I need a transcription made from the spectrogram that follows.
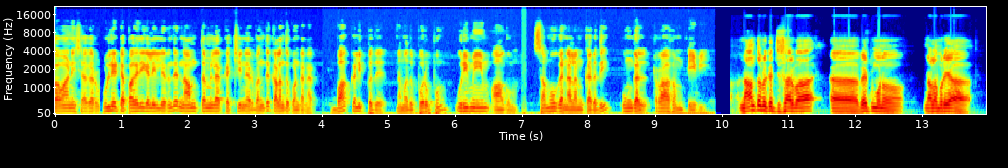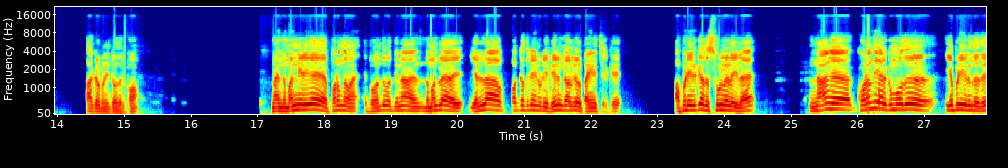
பவானிசாகர் உள்ளிட்ட பகுதிகளிலிருந்து நாம் தமிழர் கட்சியினர் வந்து கலந்து கொண்டனர். வாக்களிப்பது நமது பொறுப்பும் உரிமையும் ஆகும். சமூக நலன் கருதி உங்கள் ராகம் டிவி. நாம் தமிழ் கட்சி சார்பாக வேட்புமனு நல்ல முறையாக தாக்கல் பண்ணிட்டு வந்திருக்கோம். நான் இந்த மண்ணிலேயே பிறந்தவன். இப்போ வந்து பார்த்தீங்கன்னா இந்த மண்ணில் எல்லா பக்கத்துலையும் என்னுடைய வெறுங்கால்கள் பயணிச்சிருக்கு. அப்படி இருக்க அந்த சூழ்நிலையில் நாங்கள் குழந்தையா இருக்கும்போது எப்படி இருந்தது?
